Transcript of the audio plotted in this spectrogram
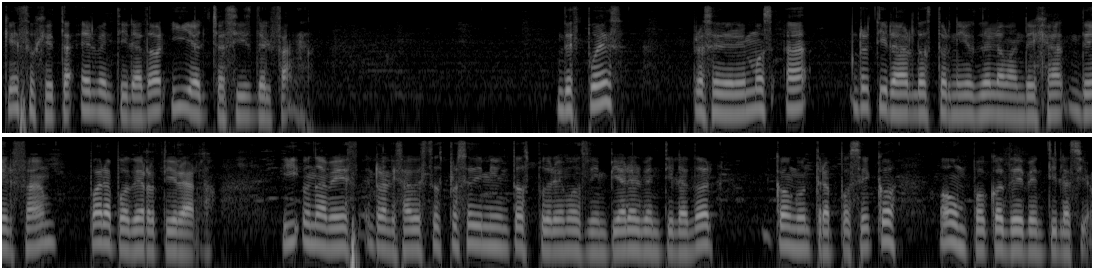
que sujeta el ventilador y el chasis del fan. Después procederemos a retirar los tornillos de la bandeja del fan para poder retirarlo y una vez realizados estos procedimientos podremos limpiar el ventilador con un trapo seco o un poco de ventilación.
